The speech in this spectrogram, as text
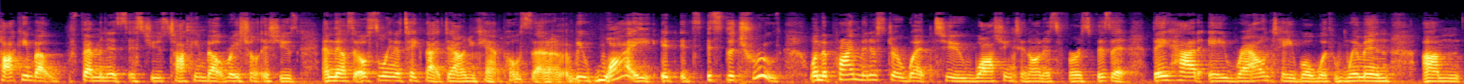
talking about feminist issues, talking about racial issues, and they'll say, "Oh, Celina, take that down. You can't post that." I mean, why? It, it's it's the truth. When the prime minister went to Washington on his first visit, they had a roundtable with women, um,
